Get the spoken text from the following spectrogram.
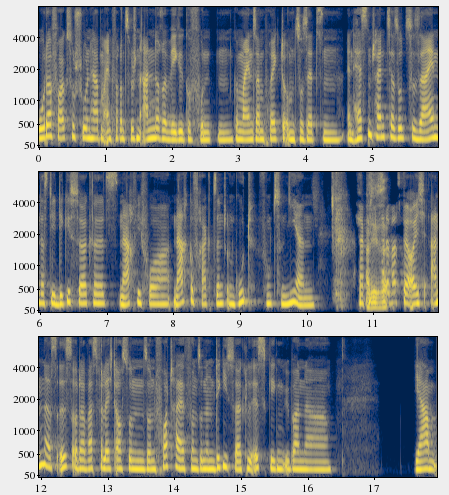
Oder Volkshochschulen haben einfach inzwischen andere Wege gefunden, gemeinsam Projekte umzusetzen. In Hessen scheint es ja so zu sein, dass die Digi-Circles nach wie vor nachgefragt sind und gut funktionieren. Ich frage mich also gerade, was bei euch anders ist oder was vielleicht auch so ein, so ein Vorteil von so einem Digi-Circle ist gegenüber einer, ja,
